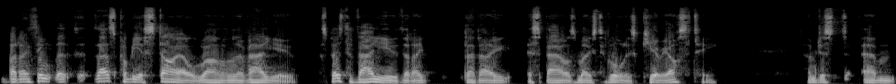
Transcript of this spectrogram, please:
but I think that that's probably a style rather than a value. I suppose the value that I that I espouse most of all is curiosity. I'm just um,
